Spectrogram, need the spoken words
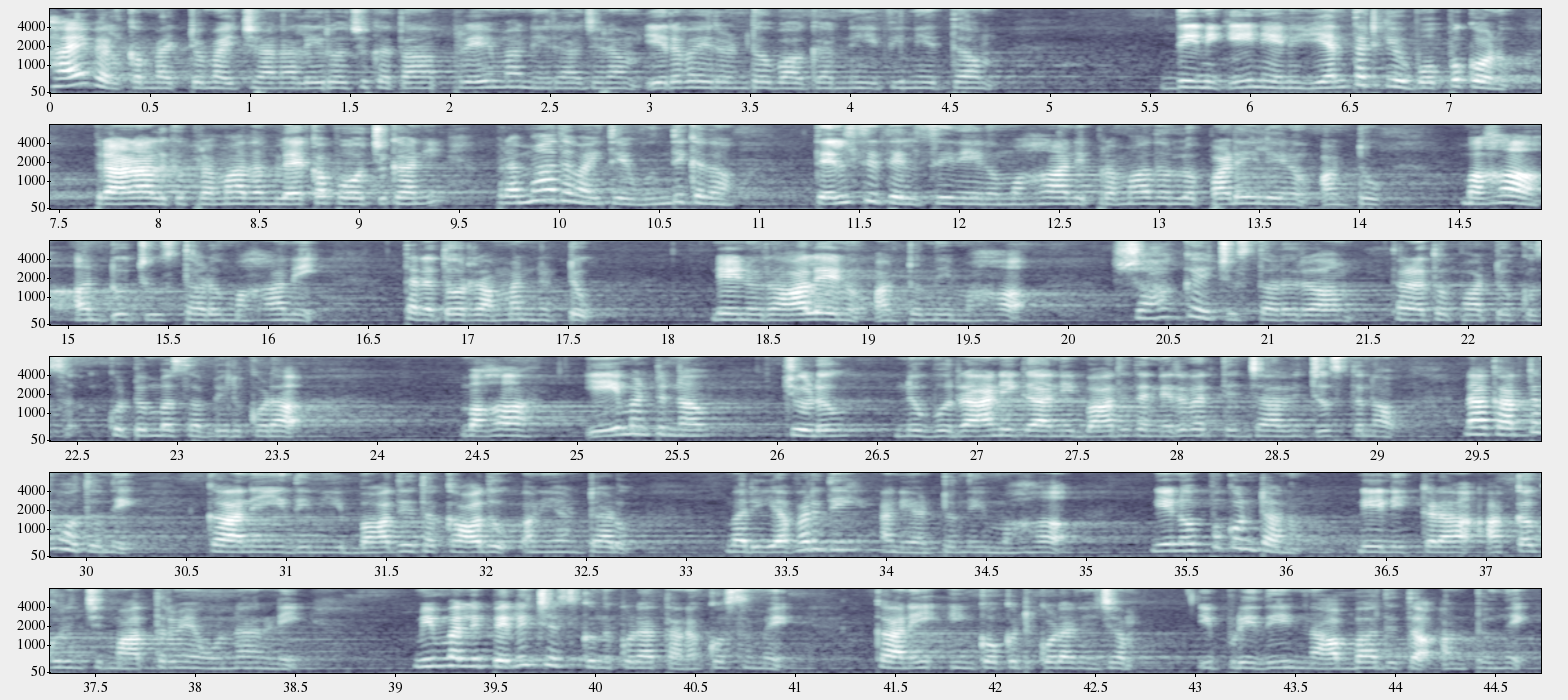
Hi welcome back to my channel ఈరోజు కథ ప్రేమ నిరాజనం. ఇరవై రెండో భాగాన్ని వినేద్దాం. దీనికి నేను ఎంతటికి ఒప్పుకోను. ప్రాణాలకు ప్రమాదం లేకపోవచ్చు కానీ ప్రమాదం అయితే ఉంది కదా. తెలిసి తెలిసి నేను మహాని ప్రమాదంలో పడేయలేను అంటూ మహా అంటూ చూస్తాడు మహాని. తనతో రమ్మన్నట్టు. నేను రాలేను అంటుంది మహా. షాక్ అయి చూస్తాడు రామ్. తనతో పాటు కుటుంబ సభ్యులు కూడా. మహా ఏమంటున్నావు? చూడు నువ్వు రాణి కానీ బాధ్యత నిర్వర్తించాలని చూస్తున్నావు. నాకు అర్థమవుతుంది కానీ ఇది నీ బాధ్యత కాదు అని అంటాడు. మరి ఎవరిది అని అంటుంది మహా. నేను ఒప్పుకుంటాను. నేను ఇక్కడ అక్క గురించి మాత్రమే ఉన్నానని. మిమ్మల్ని పెళ్ళి చేసుకుంది కూడా తన కోసమే. కానీ ఇంకొకటి కూడా నిజం. ఇప్పుడు ఇది నా బాధ్యత అంటుంది.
